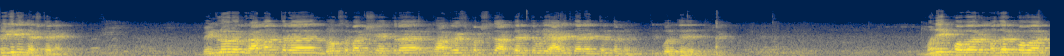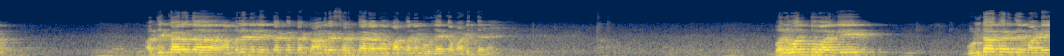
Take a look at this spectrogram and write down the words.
ಬಿಗಿನಿಂಗ್ ಅಷ್ಟೇ ಬೆಂಗಳೂರು ಗ್ರಾಮಾಂತರ ಲೋಕಸಭಾ ಕ್ಷೇತ್ರ ಕಾಂಗ್ರೆಸ್ ಪಕ್ಷದ ಅಭ್ಯರ್ಥಿಗಳು ಯಾರಿದ್ದಾರೆ ಅಂತೇಳಿ ತಮಗೆ ಗೊತ್ತಿದೆ. ಮನಿ ಪವರ್, ಮದರ್ ಪವರ್, ಅಧಿಕಾರದ ಅಮಲಿನಲ್ಲಿರ್ತಕ್ಕಂಥ ಕಾಂಗ್ರೆಸ್ ಸರ್ಕಾರ ಅನ್ನೋ ಮಾತನ್ನು ಉಲ್ಲೇಖ ಮಾಡಿದ್ದೇನೆ. ಬಲವಂತವಾಗಿ ಗುಂಡಾಗರ್ದಿ ಮಾಡಿ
